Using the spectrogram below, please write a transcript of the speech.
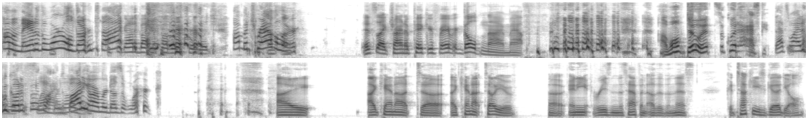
I'm a man of the world, aren't I I? forgot about your public privilege. I'm a traveler. It's like trying to pick your favorite GoldenEye map. I won't do it, so quit asking. That's why I don't go to Food slappers Line. The body armor doesn't work. I I cannot uh I cannot tell you uh any reason this happened other than this. Kentucky's good, y'all.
